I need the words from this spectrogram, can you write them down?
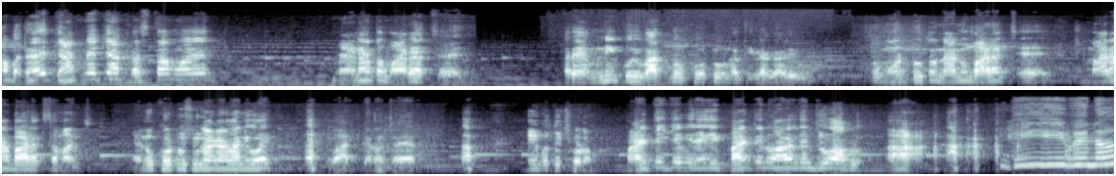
આ બધાએ ક્યાંક ને ક્યાંક ખસ્તા મોએ મેણા તો મારા જ છે. અરે એમની કોઈ વાતનું ખોટું નથી લગાડ્યું. તો મોન્ટુ તો નાનું બાળક છે. મારા બાળક સમાન છે. એનું ખોટું શું લગાડવાની હોય? વાત કરો છો યાર. એ બધું છોડો. પાર્ટી કેવી રહી? પાર્ટીનું આયોજન જુઓ આપણું. હા. દેવના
